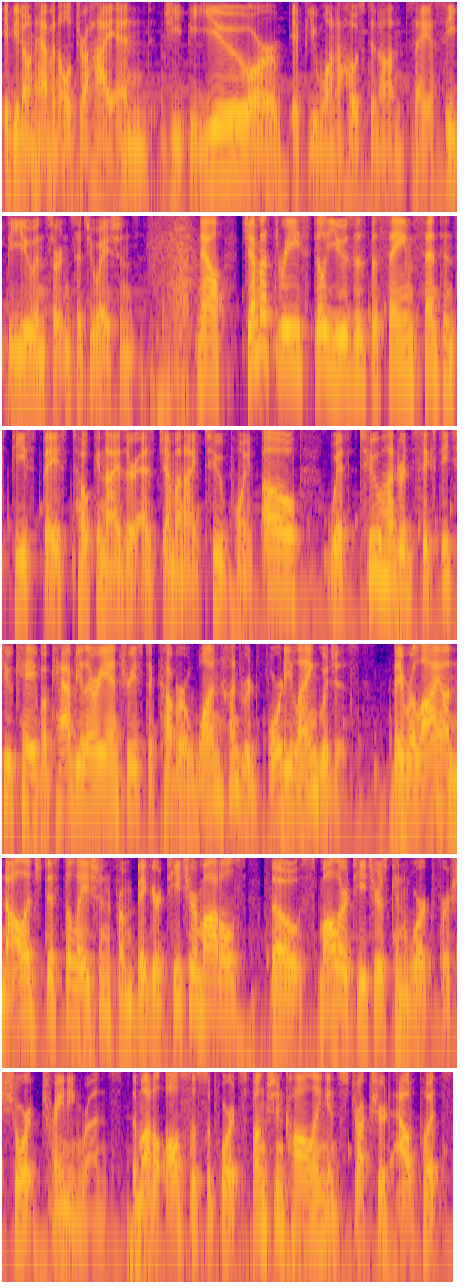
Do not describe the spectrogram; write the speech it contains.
if you don't have an ultra high-end GPU or if you want to host it on, say, a CPU in certain situations. Now, Gemma 3 still uses the same sentence piece-based tokenizer as Gemini 2.0 with 262K vocabulary entries to cover 140 languages. They rely on knowledge distillation from bigger teacher models, though smaller teachers can work for short training runs. The model also supports function calling and structured outputs,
